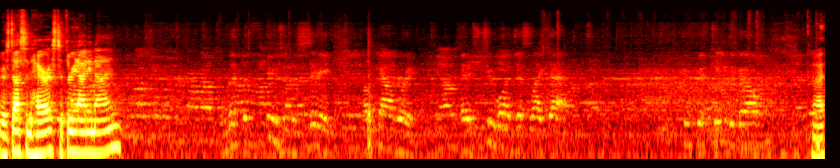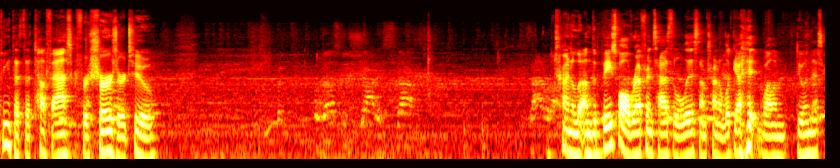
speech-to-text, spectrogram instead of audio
There's Dustin Harris to 399. I think that's a tough ask for Scherzer too. Stopped. trying to look on the baseball reference has the list. I'm trying to look at it while I'm doing this.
